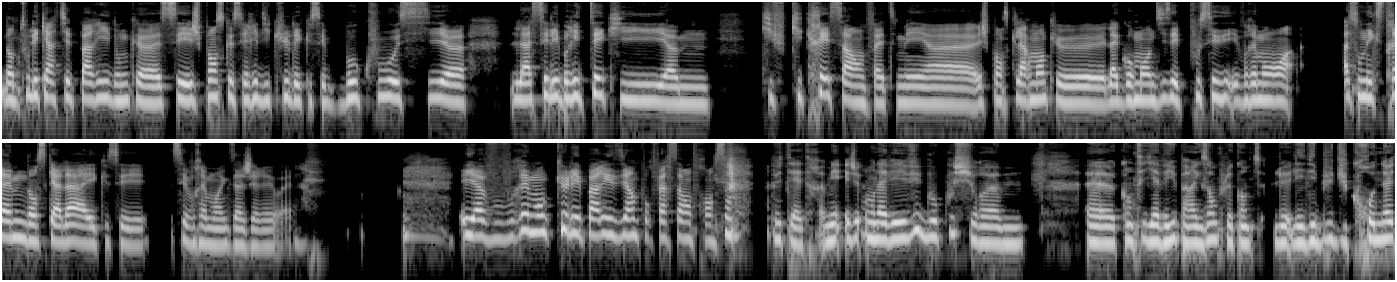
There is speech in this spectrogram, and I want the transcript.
dans tous les quartiers de Paris. Donc, euh, c'est, je pense que c'est ridicule et que c'est beaucoup aussi euh, la célébrité qui euh, qui, qui crée ça en fait. Mais euh, je pense clairement que la gourmandise est poussée vraiment à son extrême dans ce cas-là et que c'est c'est vraiment exagéré, ouais. Et il y a vraiment que les Parisiens pour faire ça en France. Peut-être, mais je- on avait vu beaucoup sur euh, euh, quand il y avait eu par exemple quand le- les débuts du cronut,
